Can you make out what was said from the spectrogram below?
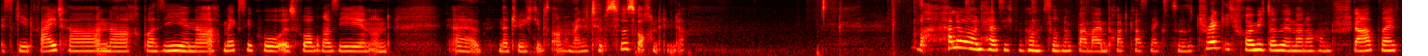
es geht weiter nach Brasilien, nach Mexiko ist vor Brasilien. Und äh, natürlich gibt es auch noch meine Tipps fürs Wochenende. Hallo und herzlich willkommen zurück bei meinem Podcast Next to the Track. Ich freue mich, dass ihr immer noch am Start seid.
